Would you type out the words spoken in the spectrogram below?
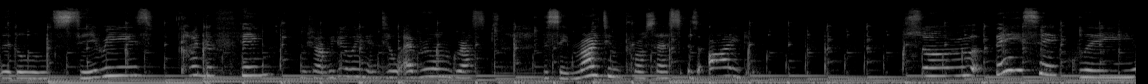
little series kind of thing, which I'll be doing until everyone grasps the same writing process as I do. So basically,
